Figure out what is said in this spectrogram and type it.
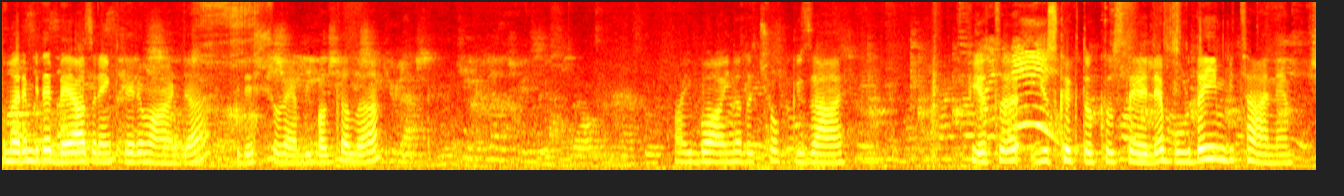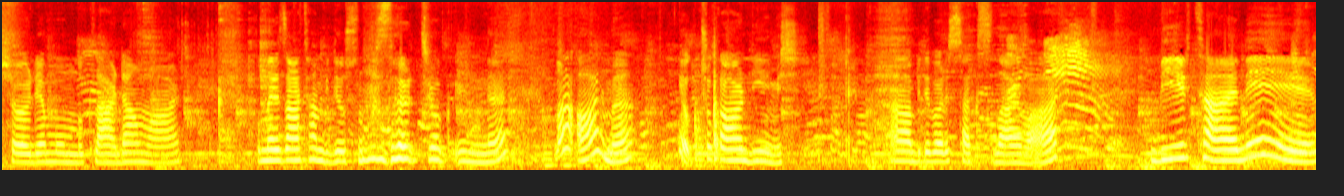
Bunların bir de beyaz renkleri vardı. Bir de şuraya bir bakalım. Ay bu ayna da çok güzel. Fiyatı 149 TL. Buradayım bir tane. Şöyle mumluklardan var. Bunları zaten biliyorsunuzdur çok ünlü. Bunlar ağır mı? Yok çok ağır değilmiş. Aa, bir de böyle saksılar var. Bir tane.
